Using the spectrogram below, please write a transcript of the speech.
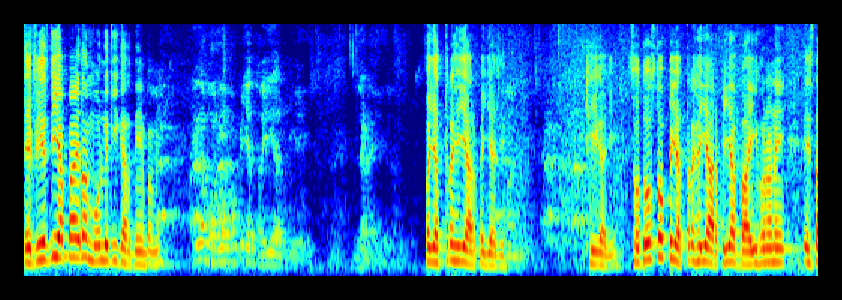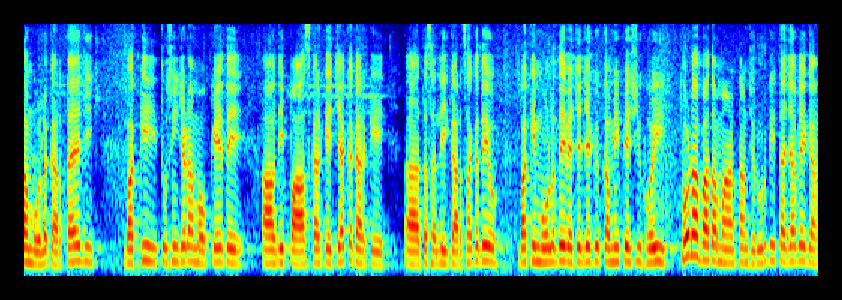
ਤੇ ਵੀਰ ਜੀ ਆਪਾਂ ਇਹਦਾ ਮੁੱਲ ਕੀ ਕਰਦੇ ਆਂ ਭਾਵੇਂ? ਇਹਦਾ ਮੁੱਲ ਆਪਾਂ 75000 ਰੁਪਏ ਜੀ ਲੈਣਾ ਜੀ ਇਹਦਾ। 75000 ਰੁਪਈਆ ਜੀ। ਠੀਕ ਆ ਜੀ। ਸੋ ਦੋਸਤੋ 75000 ਰੁਪਈਆ ਬਾਈ ਉਹਨਾਂ ਨੇ ਇਸ ਦਾ ਮੁੱਲ ਕਰਤਾ ਹੈ ਜੀ। ਬਾਕੀ ਤੁਸੀਂ ਜਿਹੜਾ ਮੌਕੇ ਤੇ ਆਪਦੀ ਪਾਸ ਕਰਕੇ ਚੈੱਕ ਕਰਕੇ ਤਸੱਲੀ ਕਰ ਸਕਦੇ ਹੋ। ਬਾਕੀ ਮੁੱਲ ਦੇ ਵਿੱਚ ਜੇ ਕੋਈ ਕਮੀ ਪੇਸ਼ੀ ਹੋਈ ਥੋੜਾ ਬਾਤਾ ਮਾਨਤਾਨ ਜ਼ਰੂਰ ਕੀਤਾ ਜਾਵੇਗਾ।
